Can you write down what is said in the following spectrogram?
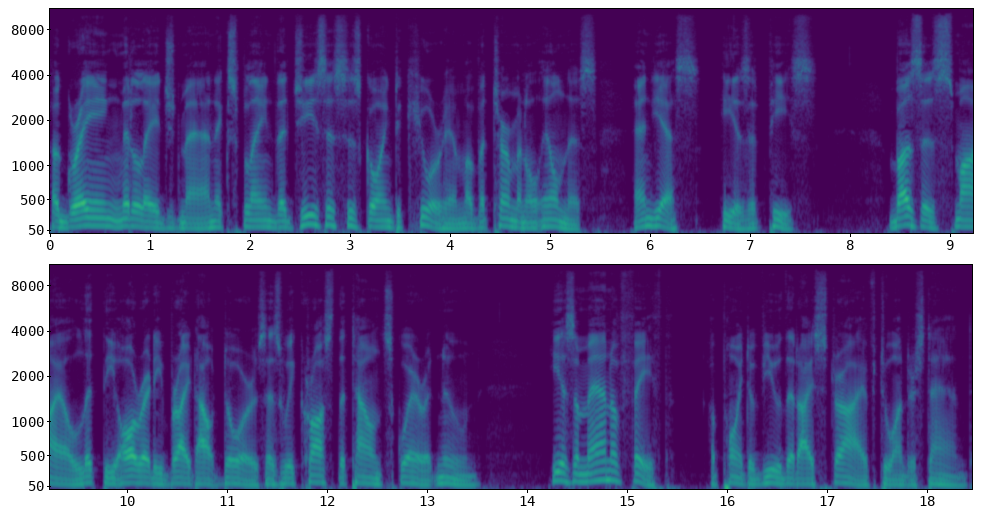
a graying middle aged man explained that Jesus is going to cure him of a terminal illness, and yes, he is at peace. Buzz's smile lit the already bright outdoors as we crossed the town square at noon. He is a man of faith, a point of view that I strive to understand.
